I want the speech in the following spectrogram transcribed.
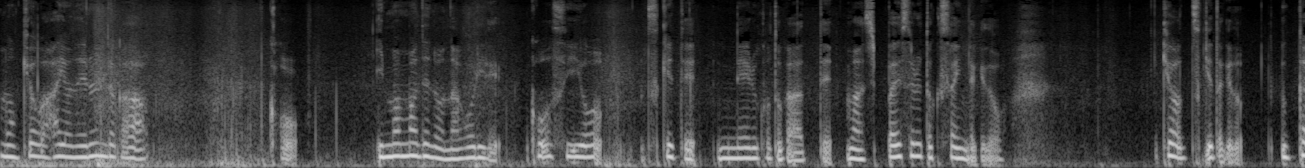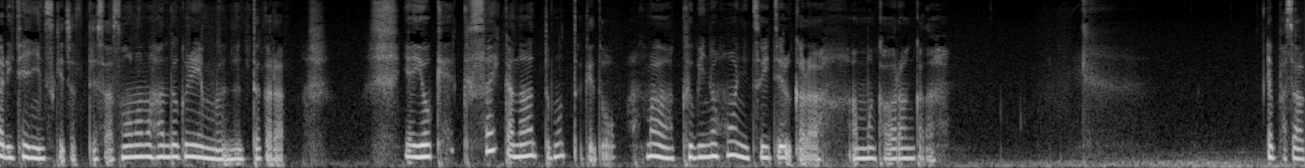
もう今日は早寝るんだがこう今までの名残で香水をつけて寝ることがあってまあ失敗すると臭いんだけど今日つけたけどうっかり手につけちゃってさそのままハンドクリーム塗ったからいや余計臭いかなって思ったけどまあ首の方についてるからあんま変わらんかな。やっぱさ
